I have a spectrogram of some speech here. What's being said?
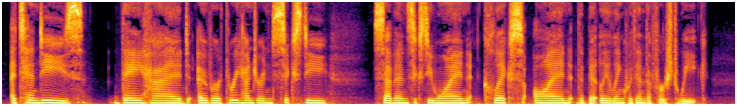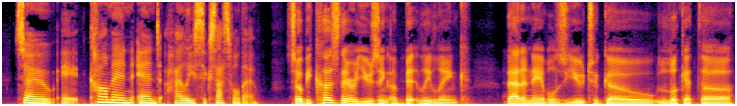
attendees, they had over 367, 61 clicks on the bit.ly link within the first week. So eh, common and highly successful, though. So, because they're using a bit.ly link, that enables you to go look at the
